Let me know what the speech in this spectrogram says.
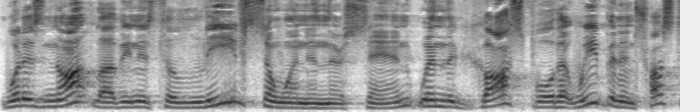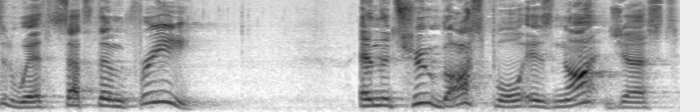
What is not loving is to leave someone in their sin when the gospel that we've been entrusted with sets them free. And the true gospel is not just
